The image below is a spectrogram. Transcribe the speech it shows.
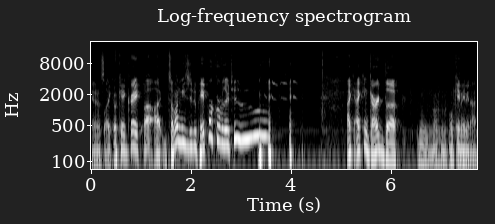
And it's like, okay, great. Uh, uh, someone needs to do paperwork over there too. I, I can guard the. mm, Okay, maybe not.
